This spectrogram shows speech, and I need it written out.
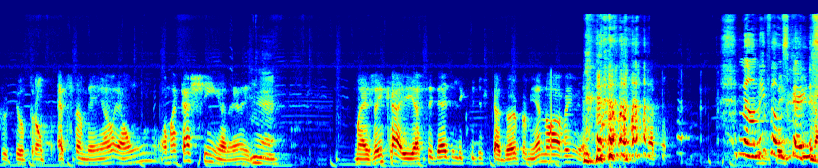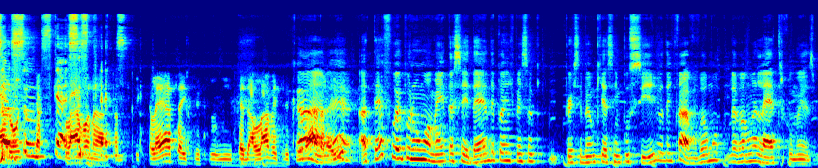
Porque o trompete também é, é um, é uma caixinha, né? E- É. Mas vem cá, e essa ideia de liquidificador pra mim é nova, hein, meu? Não, nem vamos cair nesse assunto, esquece. aclava na, na esquece. bicicleta e, tritu- e pedalava e triturava, Cara, é, até foi por um momento essa ideia, depois a gente pensou que percebemos que ia ser impossível, daí a gente falou, ah, vamos levar um elétrico mesmo.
